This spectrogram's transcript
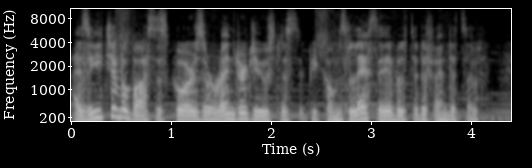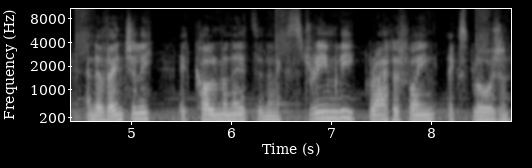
As each of a boss's cores are rendered useless, it becomes less able to defend itself, and eventually it culminates in an extremely gratifying explosion.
